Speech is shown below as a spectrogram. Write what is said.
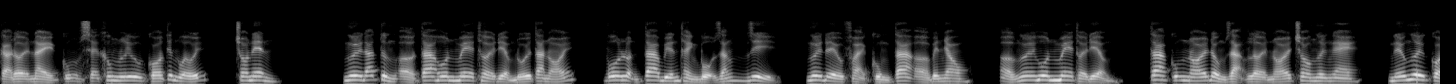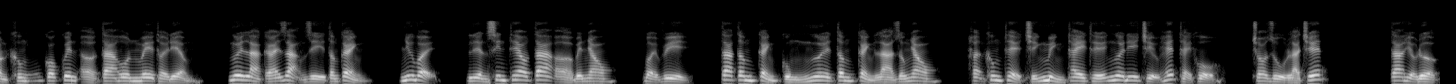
cả đời này cũng sẽ không lưu có tiếc nuối, cho nên, ngươi đã từng ở ta hôn mê thời điểm đối ta nói, vô luận ta biến thành bộ dáng gì, ngươi đều phải cùng ta ở bên nhau, ở ngươi hôn mê thời điểm, ta cũng nói đồng dạng lời nói cho ngươi nghe, nếu ngươi còn không có quên ở ta hôn mê thời điểm, ngươi là cái dạng gì tâm cảnh, như vậy, liền xin theo ta ở bên nhau, bởi vì, ta tâm cảnh cùng ngươi tâm cảnh là giống nhau, hận không thể chính mình thay thế ngươi đi chịu hết thể khổ, cho dù là chết. Ta hiểu được,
